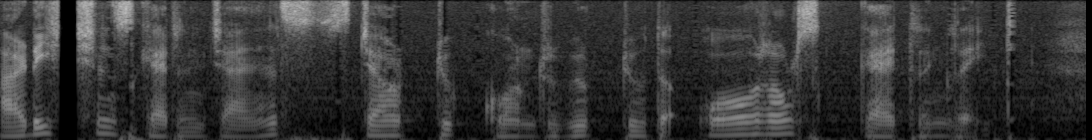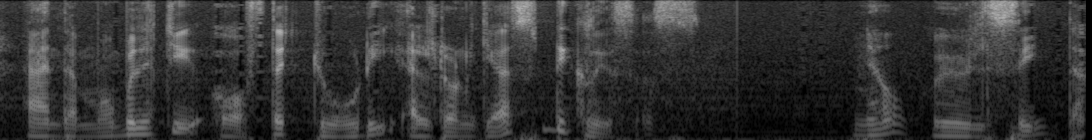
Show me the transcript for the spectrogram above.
additional scattering channels start to contribute to the overall scattering rate and the mobility of the 2D electron gas decreases. Now we will see the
